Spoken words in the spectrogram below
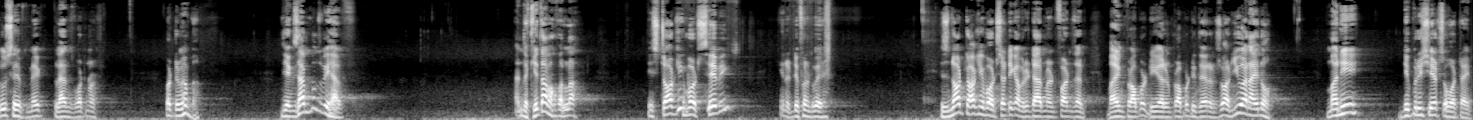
Do save, make plans, whatnot. But remember, the examples we have and the Kitab of Allah is talking about saving in a different way. He's not talking about setting up retirement funds and buying property here and property there and so on. You and I know money depreciates over time.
